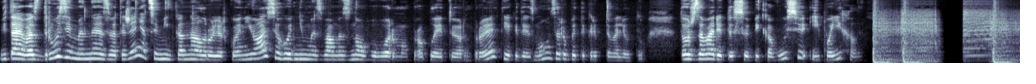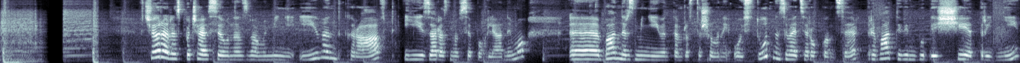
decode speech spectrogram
Вітаю вас, друзі! Мене звати Женя, це мій канал RollerCoin.ua. Сьогодні ми з вами знову говоримо про Play to Earn проєкт, який дає змогу заробити криптовалюту. Тож заварюйте собі кавусю і поїхали! Вчора розпочався у нас з вами міні-івент, крафт, і зараз ми все поглянемо. Е, Банер з міні-івентом розташований ось тут, називається рок-концерт. Тривати він буде ще 3 дні.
